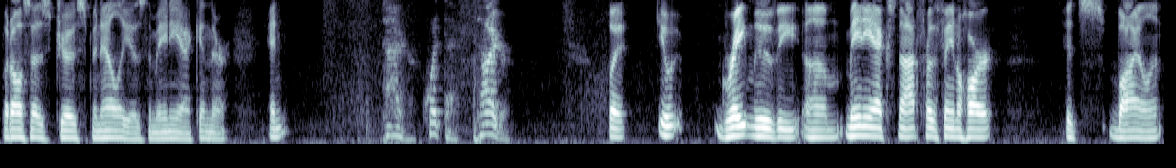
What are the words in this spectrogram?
but also has Joe Spinelli as the maniac in there. And Tiger, quit that, Tiger. But it, great movie. Um, Maniac's not for the faint of heart. It's violent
